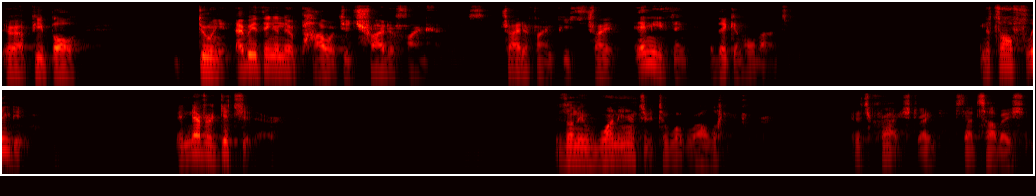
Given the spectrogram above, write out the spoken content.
There are people doing everything in their power to try to find happiness, try to find peace, try anything that they can hold on to. And it's all fleeting. It never gets you there. There's only one answer to what we're all looking for, and it's Christ, right? It's that salvation.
